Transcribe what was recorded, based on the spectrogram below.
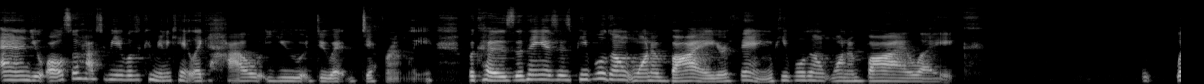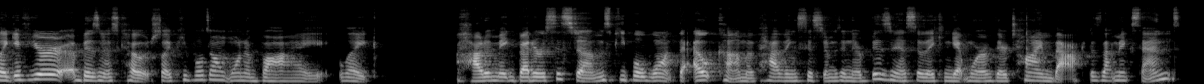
and you also have to be able to communicate like how you do it differently because the thing is is people don't want to buy your thing people don't want to buy like like if you're a business coach like people don't want to buy like how to make better systems. People want the outcome of having systems in their business so they can get more of their time back. Does that make sense?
